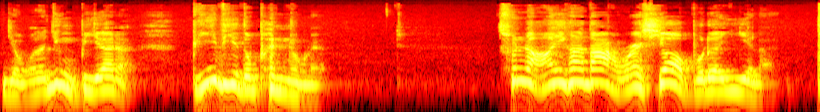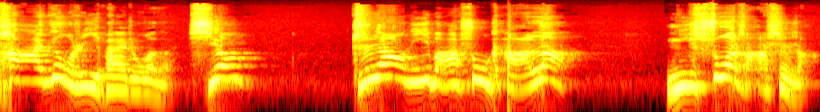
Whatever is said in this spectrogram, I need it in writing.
有的硬憋着，鼻涕都喷出来了。村长一看大伙儿笑，不乐意了，啪，又是一拍桌子，行，只要你把树砍了，你说啥是啥。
